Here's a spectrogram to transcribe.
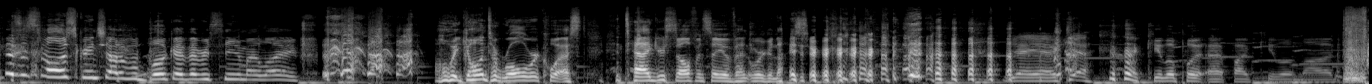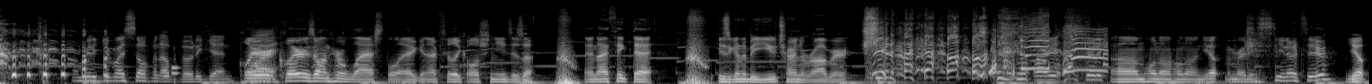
That's the smallest screenshot of a book I've ever seen in my life. oh wait, go into role request, tag yourself, and say event organizer. yeah, yeah, yeah. kilo put at five kilo mod. I'm gonna give myself an upvote again. Claire, Why? Claire's on her last leg, and I feel like all she needs is a. And I think that is gonna be you trying to rob her. Should I? Alright, go to Um, hold on, hold on. Yep, I'm ready. casino too. Yep.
